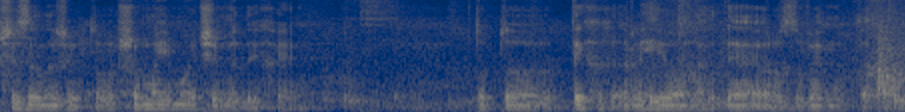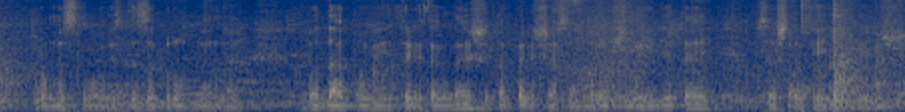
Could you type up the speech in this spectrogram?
Ще залежить від того, що ми їмо і чим ми дихаємо. Тобто в тих регіонах, де розвинута промисловість, де забруднена вода, повітря і так далі, там передчасно народжених дітей все ж таки є більше.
